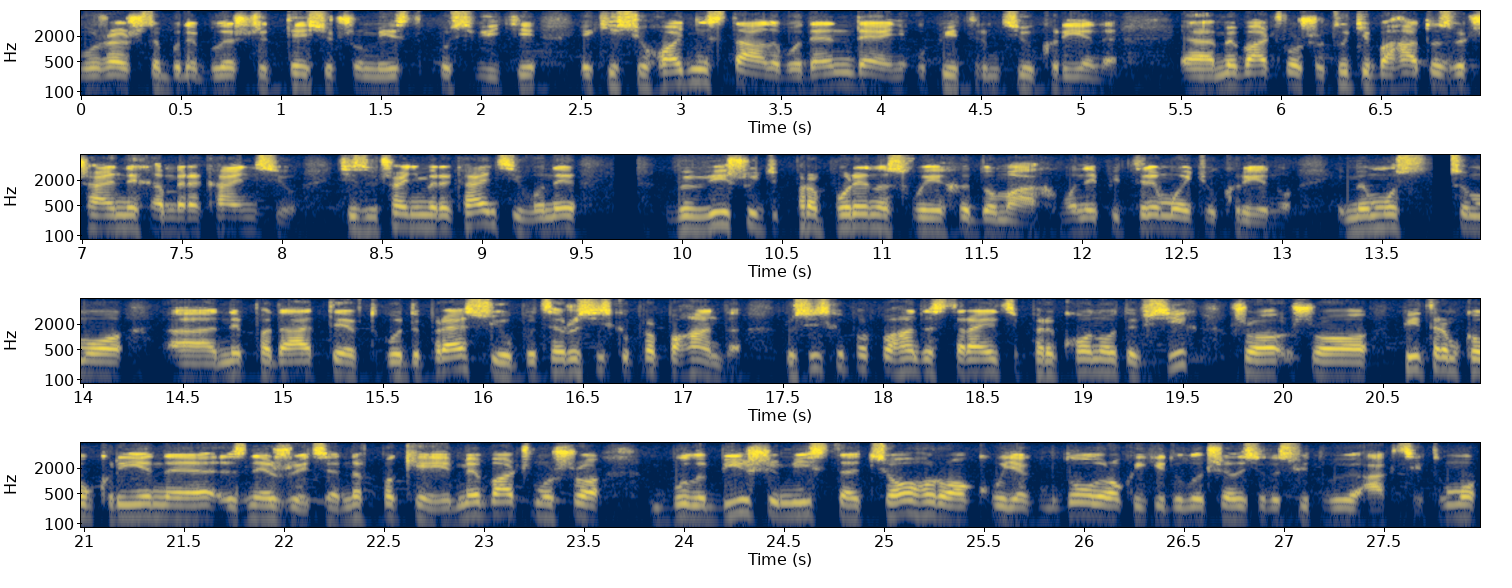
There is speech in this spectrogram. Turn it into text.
вважаю, що це буде ближче тисячу міст по світі, які сьогодні стали в один день у підтримці України. Е, Ми бачимо, що тут є багато звичайних американців. Ці звичайні американці вони вивішують прапори на своїх домах. Вони підтримують Україну, і ми мусимо е, не падати в таку депресію, бо це російська пропаганда. Російська пропаганда старається переконувати всіх, що, що підтримка України знижується. Навпаки, ми бачимо, що було більше міста цього року, як минулого року, які долучилися до світової акції. Тому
